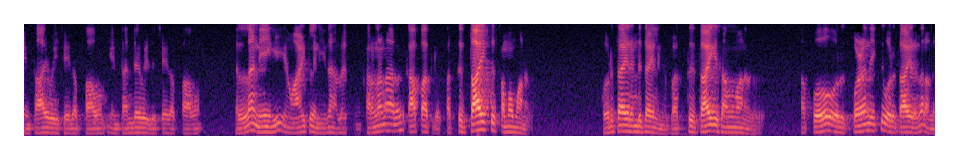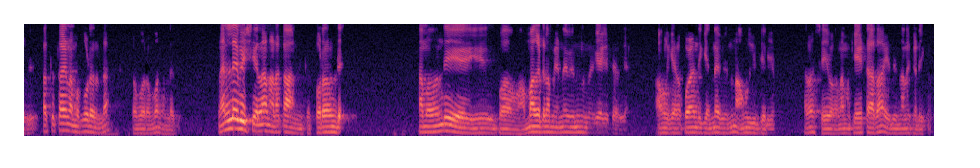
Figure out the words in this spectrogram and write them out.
என் தாய் வழி செய்த பாவம் என் தந்தை வழியில் செய்த பாவம் எல்லாம் நீங்கி என் வாழ்க்கையில் நீ தான் நல்லா இருக்கணும் வந்து காப்பாற்றுறது பத்து தாய்க்கு சமமானது. ஒரு தாய் ரெண்டு தாய் இல்லைங்க. பத்து தாய்க்கு சமமானது. அப்போது ஒரு குழந்தைக்கு ஒரு தாய் இருந்தால் நல்லது. பத்து தாய் நம்ம கூட இருந்தால் ரொம்ப ரொம்ப நல்லது. நல்ல விஷயம்லாம் நடக்க ஆரம்பிக்கும் தொடர்ந்து. நம்ம வந்து இப்போ அம்மா கிட்ட நம்ம என்ன வேணும்னு நம்ம கேட்க தேவையில்லை. அவங்களுக்கு என்ன குழந்தைக்கு என்ன வேணும்னு அவங்களுக்கு தெரியும். அதெல்லாம் செய்வாங்க. நம்ம கேட்டால் தான் எது இருந்தாலும் கிடைக்கும்.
